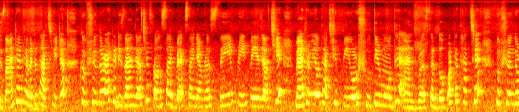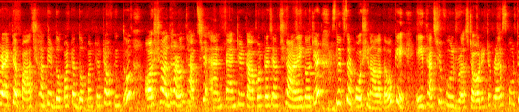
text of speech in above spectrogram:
ডিজাইনটা অ্যান্ড কালারটা থাকছে এটা। খুব সুন্দর একটা ডিজাইন যাচ্ছে ফ্রন্ট সাইড ব্যাক সাইডে আমরা সেম প্রিন্ট পেয়ে যাচ্ছি। ম্যাটেরিয়াল থাকছে পিওর সুতির মধ্যে অ্যান্ড ব্রাস্তার দোপাট্টা থাকছে। খুব সুন্দর একটা পাঁচ হাতের দোপাট্টা, দোপাট্টাটাও কিন্তু অসাধারণ থাকছে অ্যান্ড প্যান্টের কাপড়টা যাচ্ছে আড়াই গজের স্লিপসের পোর্শন আলাদা ওকে এই থাকছে ফুল ড্রেসটা অডিটে প্রেস করতে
